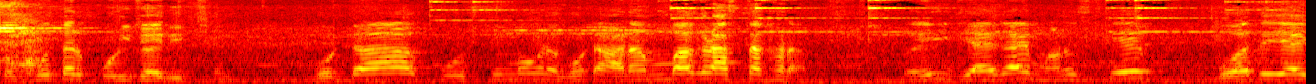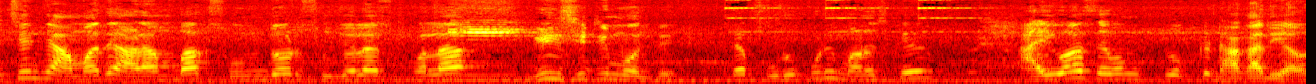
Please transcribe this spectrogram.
সভ্যতার পরিচয় দিচ্ছেন। গোটা পশ্চিমবঙ্গ না গোটা আরামবাগ রাস্তা খারাপ। তো এই জায়গায় মানুষকে বোঝাতে চাইছেন যে আমাদের আরামবাগ সুন্দর সুজলা সুফলা গ্রিন সিটির মধ্যে এটা পুরোপুরি মানুষকে আইওয়াস এবং চোখকে ঢাকা দেওয়া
